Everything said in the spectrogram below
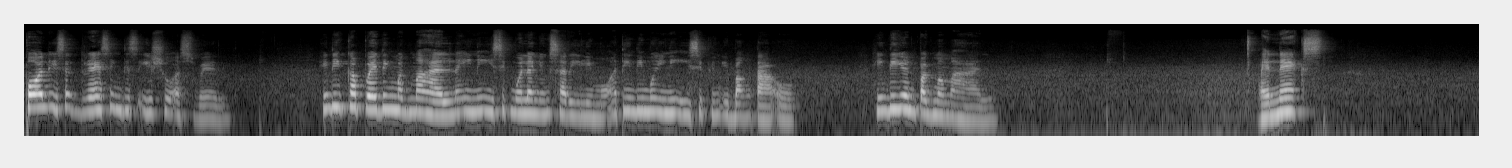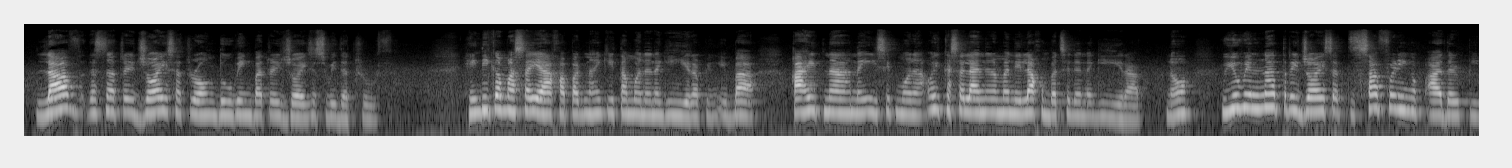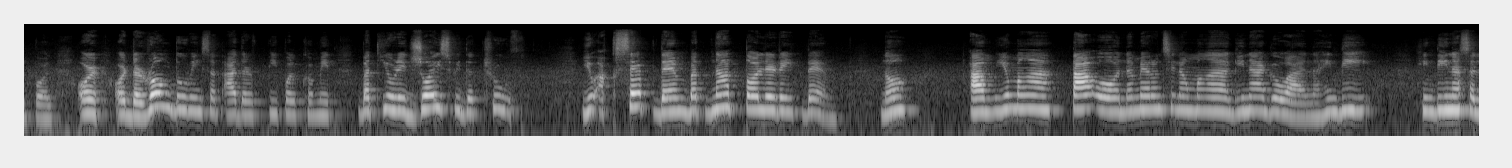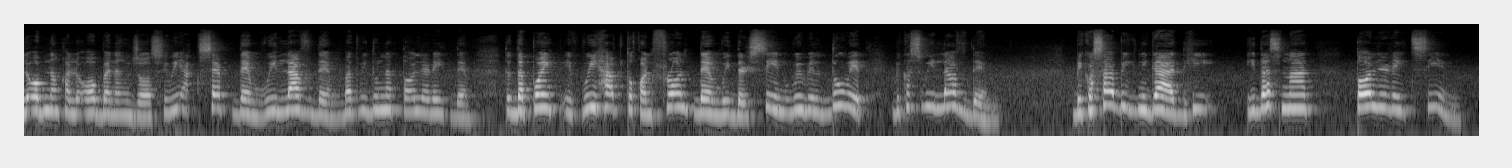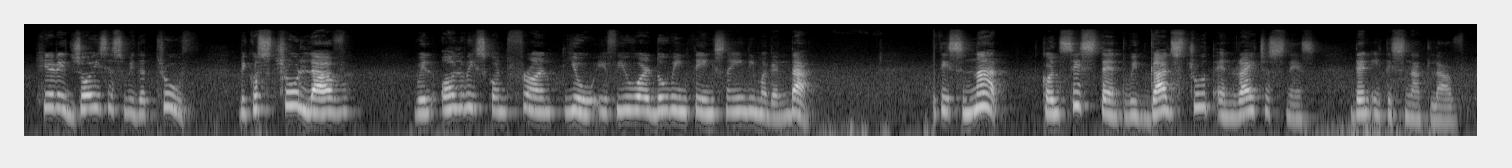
Paul is addressing this issue as well. Hindi ka pwedeng magmahal na iniisip mo lang yung sarili mo at hindi mo iniisip yung ibang tao. Hindi yun pagmamahal. And next, love does not rejoice at wrongdoing but rejoices with the truth. Hindi ka masaya kapag nakikita mo na naghihirap yung iba. Kahit na naisip mo na, oy, kasalanan naman nila kung ba't sila naghihirap. No? You will not rejoice at the suffering of other people or, or the wrongdoings that other people commit, but you rejoice with the truth. You accept them but not tolerate them. No? Um, yung mga tao na meron silang mga ginagawa na hindi hindi na sa loob ng kalooban ng Diyos. We accept them, we love them, but we do not tolerate them. To the point, if we have to confront them with their sin, we will do it because we love them. Because sabi ni God, He, He does not tolerate sin. He rejoices with the truth. Because true love will always confront you if you are doing things na hindi maganda. It is not consistent with God's truth and righteousness, then it is not love.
